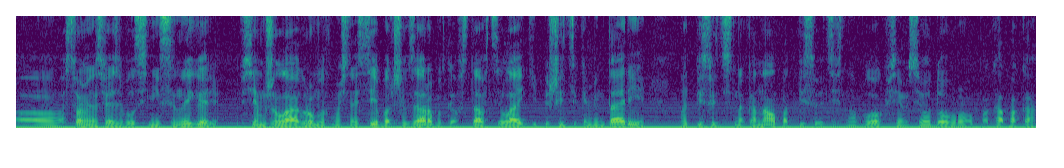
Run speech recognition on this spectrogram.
А, с вами на связи был Синицын Игорь. Всем желаю огромных мощностей, больших заработков. Ставьте лайки, пишите комментарии, подписывайтесь на канал, подписывайтесь на блог. Всем всего доброго. Пока-пока.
